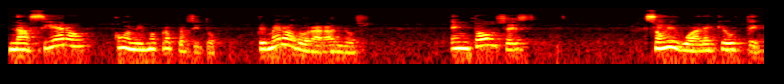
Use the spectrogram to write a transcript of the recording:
nacieron con el mismo propósito. Primero, adorar a Dios. Entonces, son iguales que usted.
